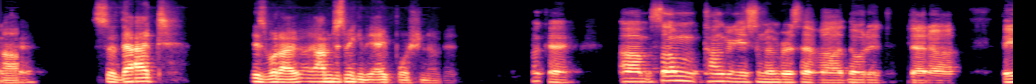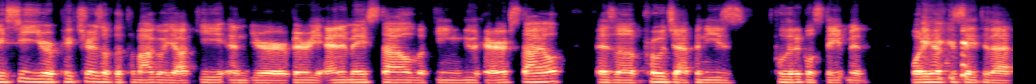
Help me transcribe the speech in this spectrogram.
Uh, Okay. So that is what I I'm just making the egg portion of it. Okay. Um, some congregation members have uh, noted that uh, they see your pictures of the tamago yaki and your very anime style looking new hairstyle as a pro Japanese political statement. What do you have to say to that?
